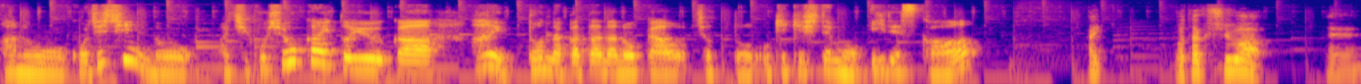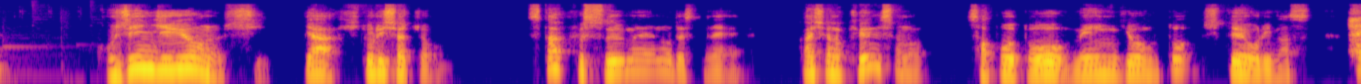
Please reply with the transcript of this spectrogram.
あのご自身の自己紹介というか、はい、どんな方なのかをちょっとお聞きしてもいいですか？はい。私は、えー、個人事業主や一人社長、スタッフ数名のですね、会社の経営者のサポートをメイン業務としております。は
